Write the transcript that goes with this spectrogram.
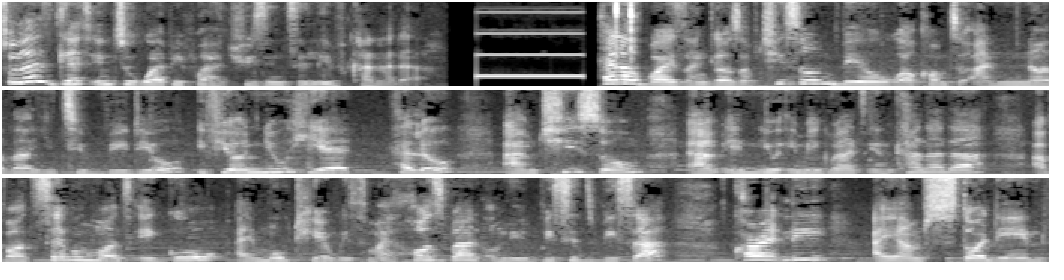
So let's get into why people are choosing to leave Canada. Hello boys and girls of Chisomville, welcome to another YouTube video. If you're new here, hello, I'm Chisom. I'm a new immigrant in Canada. About seven months ago, I moved here with my husband on a visit visa. Currently, I am studying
